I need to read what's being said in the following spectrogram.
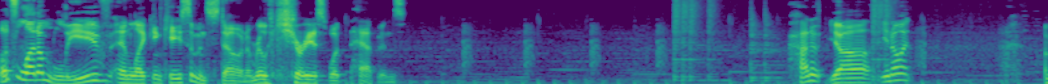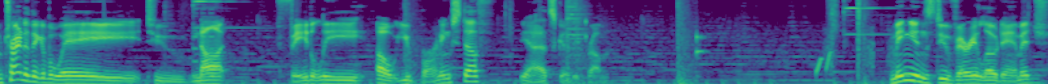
let's let him leave and like encase him in stone. I'm really curious what happens. How do yeah, you know what? I'm trying to think of a way to not fatally Oh, you burning stuff? Yeah, that's gonna be a problem. Minions do very low damage,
